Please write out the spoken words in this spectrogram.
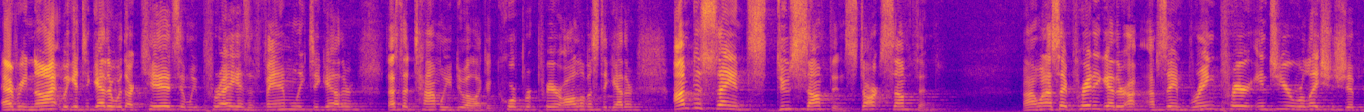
Every night we get together with our kids and we pray as a family together. That's the time we do a, like a corporate prayer, all of us together. I'm just saying, do something, start something. Right, when I say pray together, I'm saying bring prayer into your relationship,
